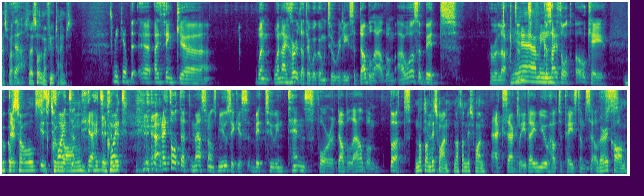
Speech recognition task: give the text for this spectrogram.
as well Yeah. so i saw them a few times Me too. uh, I think uh, when when I heard that they were going to release a double album, I was a bit reluctant Yeah, I mean- because I thought, okay, Book of there- Souls it's is too quite long, yeah, it's isn't quite. it? I, I thought that Mastodon's music is a bit too intense for a double album, but not on this one not on this one Exactly. They knew how to pace themselves. Very calm,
